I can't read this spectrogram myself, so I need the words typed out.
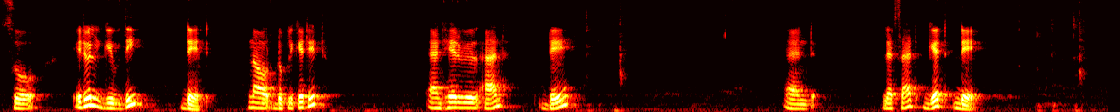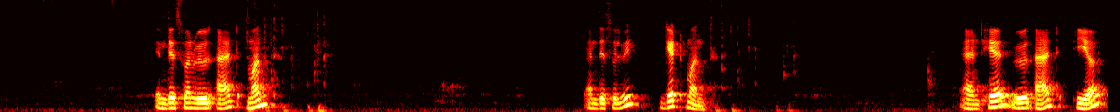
So it will give the date. Now duplicate it. And here we will add day. And let's add get day. In this one we will add month and this will be get month. And here we will add year.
